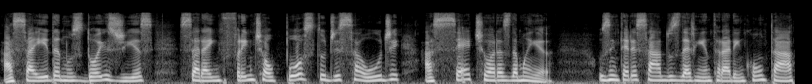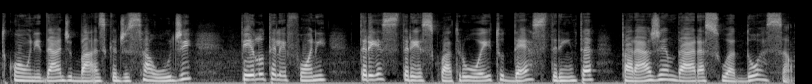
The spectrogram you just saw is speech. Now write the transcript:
A saída nos dois dias será em frente ao posto de saúde às 7 horas da manhã. Os interessados devem entrar em contato com a Unidade Básica de Saúde pelo telefone 3348 1030 para agendar a sua doação.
